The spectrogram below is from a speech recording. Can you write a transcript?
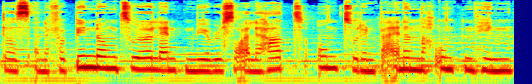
das eine Verbindung zur Lendenwirbelsäule hat und zu den Beinen nach unten hin.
